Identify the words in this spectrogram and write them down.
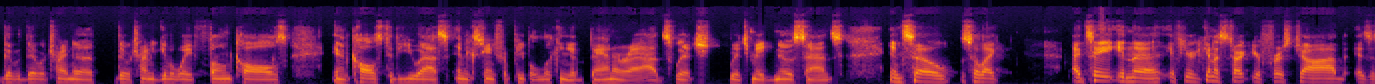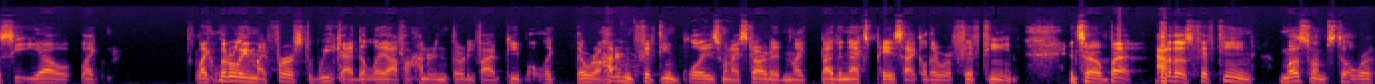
that they were trying to they were trying to give away phone calls and calls to the U.S. in exchange for people looking at banner ads, which which made no sense. And so so like I'd say in the if you're going to start your first job as a CEO, like like literally in my first week, I had to lay off 135 people. Like there were 150 employees when I started, and like by the next pay cycle, there were 15. And so, but out of those 15, most of them still work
